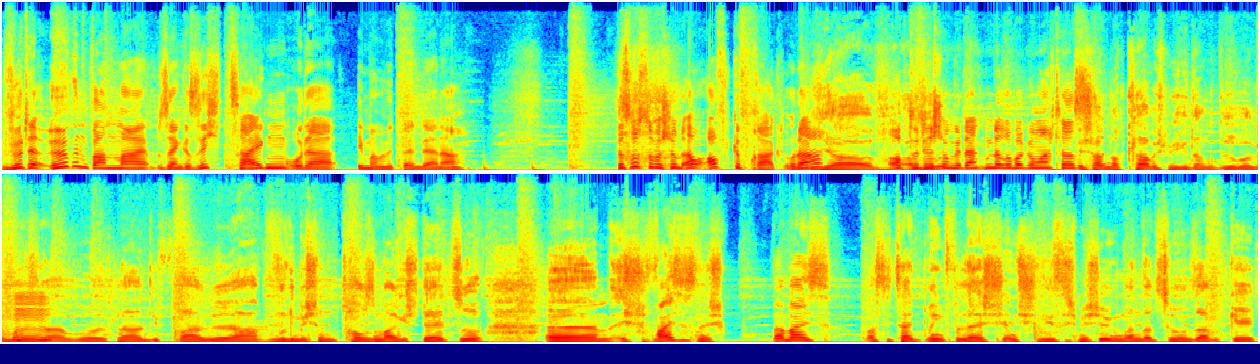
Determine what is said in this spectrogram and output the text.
wird er irgendwann mal sein Gesicht zeigen oder immer mit Bandana? Das wirst du bestimmt auch oft gefragt, oder? Ja, Ob du dir also- schon Gedanken darüber gemacht hast? Ich habe noch, klar habe ich mir Gedanken drüber gemacht. Mhm. Ja, wohl klar, die Frage ja, wurde mir schon tausendmal gestellt. So. Ähm, ich weiß es nicht. Wer weiß, was die Zeit bringt. Vielleicht entschließe ich mich irgendwann dazu und sage, okay,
